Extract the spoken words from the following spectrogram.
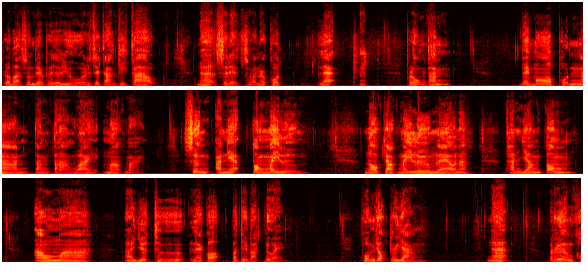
พระบาทสมเด็จพระเจ้าอยู่หัวรัชกาลที่ 9 นะฮะเสด็จสวรรคต และพระองค์ท่านได้มอบผลงานต่างๆไว้มากมาย ซึ่งอันเนี้ยต้องไม่ลืม นอกจากไม่ลืมแล้วนะ ท่านยังต้องเอามาอายึดถือและก็ปฏิบัติด้วย ผมยกตัวอย่างนะฮะเรื่องข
